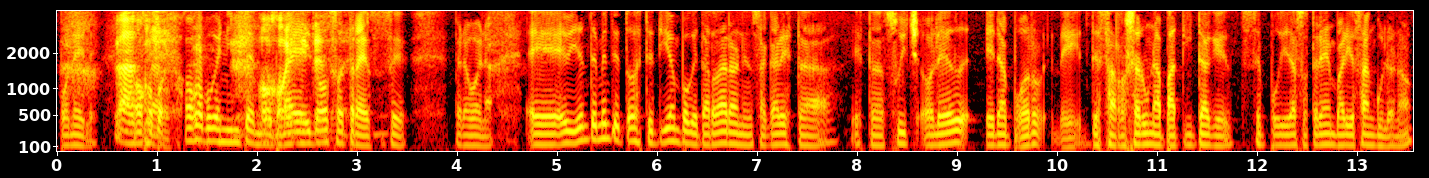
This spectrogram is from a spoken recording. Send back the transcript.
Ponele. Ah, ojo, sí. por- ojo porque es Nintendo. Ojo, por ahí hay Nintendo, dos o tres. Sí. Pero bueno. eh, evidentemente todo este tiempo que tardaron en sacar esta, esta Switch OLED era por de- desarrollar una patita que se pudiera sostener en varios ángulos, ¿no?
